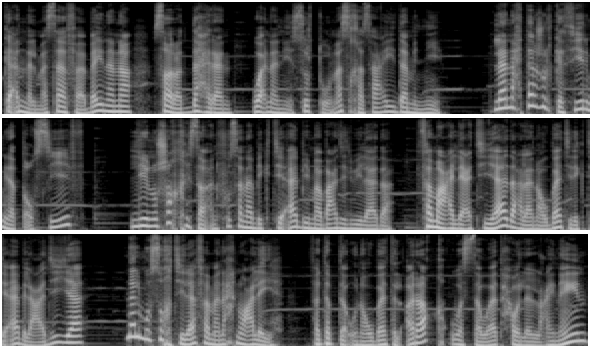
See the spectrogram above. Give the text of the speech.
كأن المسافة بيننا صارت دهرا وأنني صرت نسخة سعيدة مني. لا نحتاج الكثير من التوصيف لنشخص أنفسنا باكتئاب ما بعد الولادة. فمع الاعتياد على نوبات الاكتئاب العادية نلمس اختلاف ما نحن عليه. فتبدأ نوبات الأرق والسواد حول العينين.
